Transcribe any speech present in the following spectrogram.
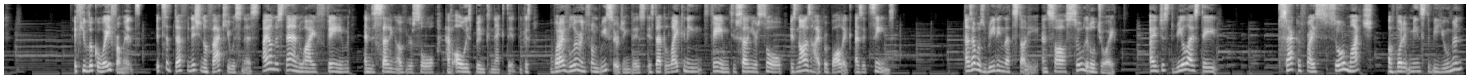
if you look away from it. It's a definition of vacuousness. I understand why fame and the selling of your soul have always been connected because what I've learned from researching this is that likening fame to selling your soul is not as hyperbolic as it seems. As I was reading that study and saw so little joy, I just realized they sacrifice so much of what it means to be human.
